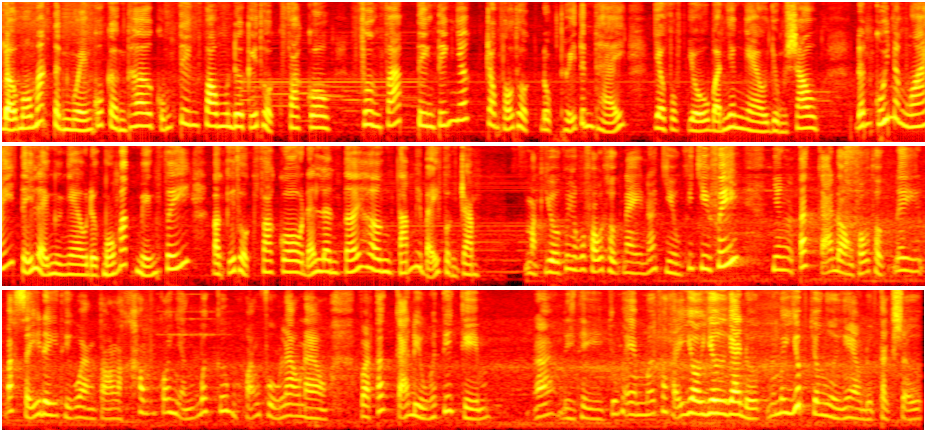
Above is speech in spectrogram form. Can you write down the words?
Đội mổ mắt tình nguyện của Cần Thơ cũng tiên phong đưa kỹ thuật phaco, phương pháp tiên tiến nhất trong phẫu thuật đục thủy tinh thể vào phục vụ bệnh nhân nghèo dùng sâu. Đến cuối năm ngoái, tỷ lệ người nghèo được mổ mắt miễn phí bằng kỹ thuật phaco đã lên tới hơn 87%. Mặc dù cái phẫu thuật này nó nhiều cái chi phí nhưng là tất cả đoàn phẫu thuật đi, bác sĩ đi thì hoàn toàn là không có nhận bất cứ một khoản phù lao nào và tất cả đều phải tiết kiệm. Đó, thì, thì chúng em mới có thể do dư ra được nó mới giúp cho người nghèo được thật sự.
